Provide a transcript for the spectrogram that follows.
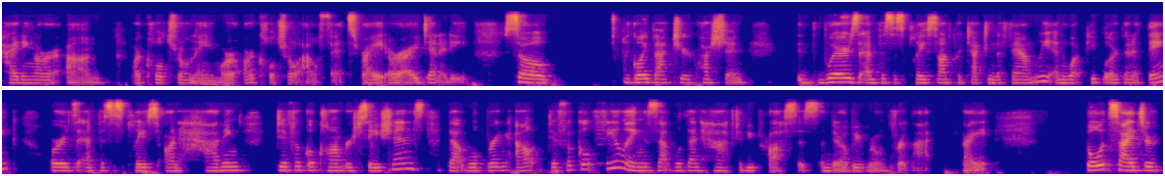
hiding our um, our cultural name or our cultural outfits, right? Or our identity. So, going back to your question, where is the emphasis placed on protecting the family and what people are going to think? Or is the emphasis placed on having difficult conversations that will bring out difficult feelings that will then have to be processed and there will be room for that, right? Both sides are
